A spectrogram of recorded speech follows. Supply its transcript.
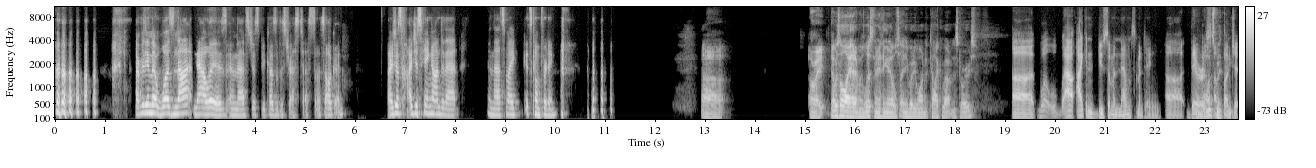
Everything that was not now is, and that's just because of the stress test. So it's all good. I just, I just hang on to that. And that's my, it's comforting. Uh, all right. That was all I had on my list. Anything else anybody wanted to talk about in the stories? Uh, well, I, I can do some announcementing. Uh, there's a bunch of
